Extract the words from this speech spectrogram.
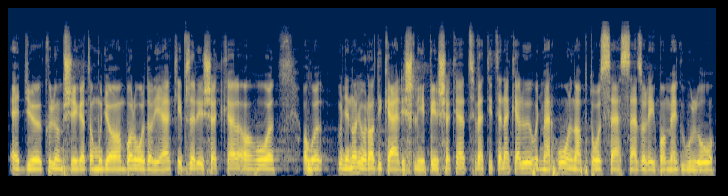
egy különbséget amúgy a baloldali elképzelésekkel, ahol, ahol ugye nagyon radikális lépéseket vetítenek elő, hogy már holnaptól 100%-ban megújuló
